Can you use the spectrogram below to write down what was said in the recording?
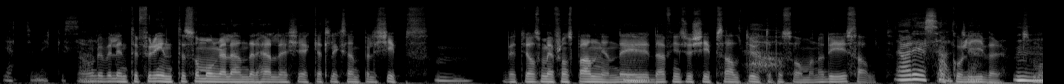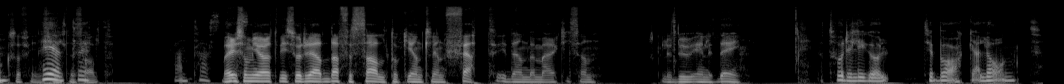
jättemycket Ja, och salt. det är väl inte för inte så många länder heller käkar till exempel chips. Mm. Jag vet jag som är från Spanien, det är, Mm. där finns ju chips alltid ute på sommaren och det är ju salt. Ja, det är salt. och ja. oliver Mm. som också finns Helt lite rätt. salt. Fantastiskt. Vad är det som gör att vi är så rädda för salt och egentligen fett i den bemärkelsen? Skulle du enligt dig? Jag tror det ligger tillbaka långt,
